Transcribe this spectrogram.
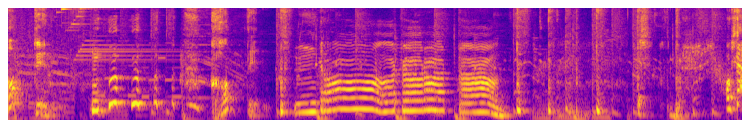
勝ってる。勝ってる。起きた。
